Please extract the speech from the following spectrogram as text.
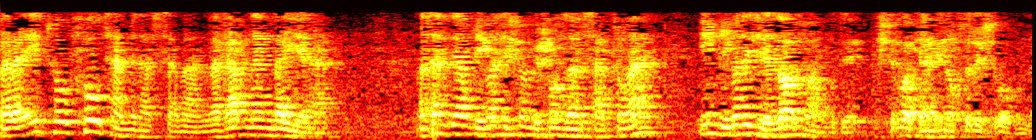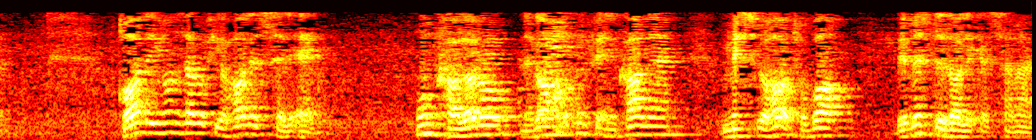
فرعی تو فوتن من از سمن و قبلا بیانه مثلا دیدم قیمتشون به شما زن ست تومن. این قیمتش هزار تومن بوده. اشتباه کردم این نقطه رو اشتباه بودن قال یونزر رو فی حال سلعه. اون کالا رو نگاه بکن فی امکان مثلها تو با به مثل ذالک سمن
